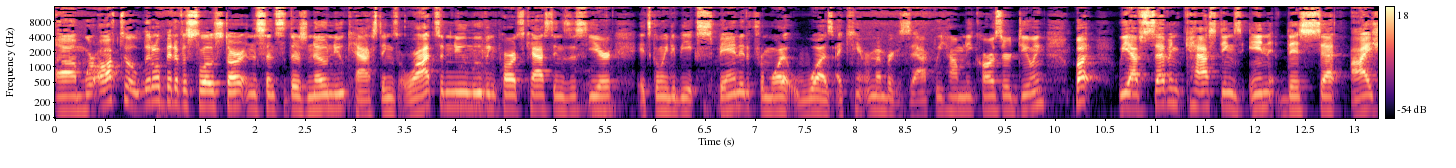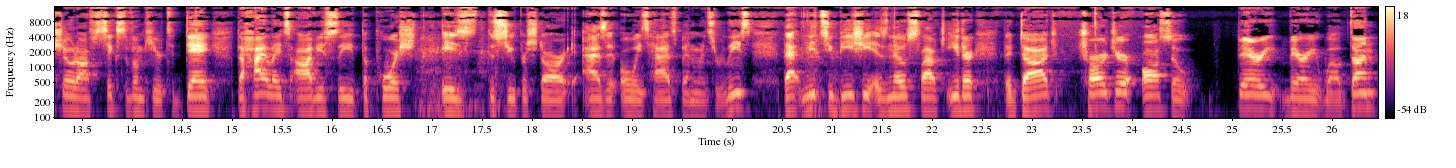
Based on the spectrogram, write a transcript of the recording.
um, we're off to a little bit of a slow start in the sense that there's no new castings. Lots of new moving parts castings this year. It's going to be expanded from what it was. I can't remember exactly how many cars they're doing, but we have seven castings in this set. I showed off six of them here today. The highlights, obviously, the Porsche is the superstar, as it always has been when it's released. That Mitsubishi is no slouch either. The Dodge Charger also Very, very well done.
